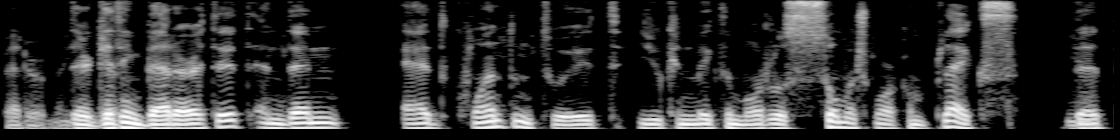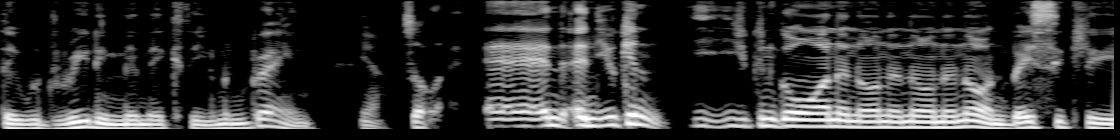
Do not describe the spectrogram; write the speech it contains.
better at making. they're getting better at it, and then add quantum to it, you can make the models so much more complex Yeah. that they would really mimic the human brain. Yeah. So and and you can you can go on and on and on and on. Basically,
